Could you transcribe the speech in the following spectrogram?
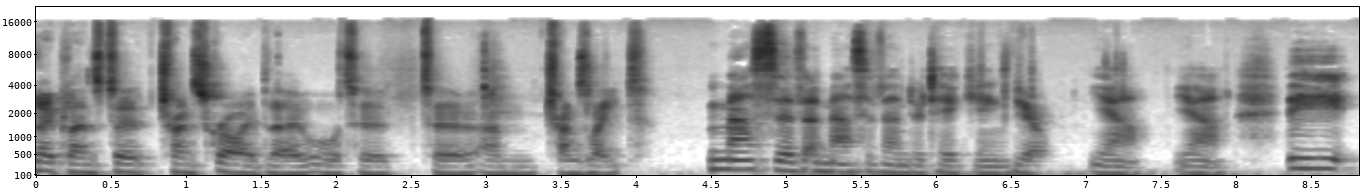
No plans to transcribe though, or to to um, translate. Massive, a massive undertaking. Yeah, yeah, yeah. The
